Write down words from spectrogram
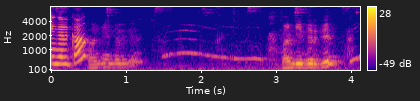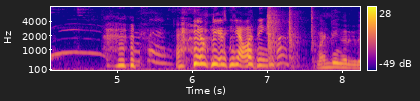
எங்க இருக்கா? வண்டி எங்க இருக்கு? எப்படி இருக்கீங்க? வந்தீங்களா? வண்டி எங்க இருக்கு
